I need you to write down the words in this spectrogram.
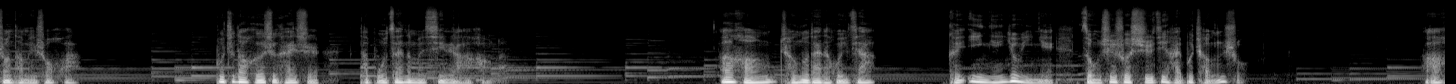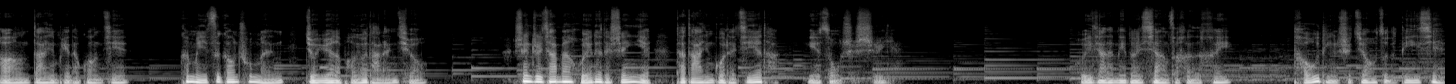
双糖没说话。不知道何时开始，他不再那么信任阿航了。阿航承诺带他回家，可一年又一年，总是说时机还不成熟。阿航答应陪他逛街，可每次刚出门就约了朋友打篮球，甚至加班回来的深夜，他答应过来接他，也总是食言。回家的那段巷子很黑，头顶是焦作的电线，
